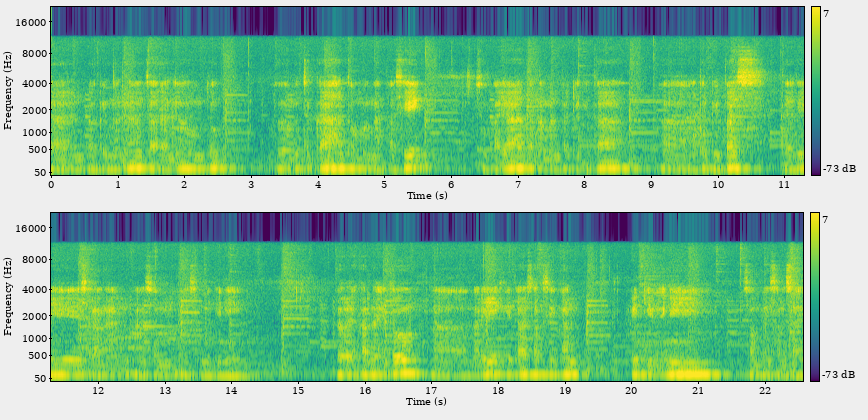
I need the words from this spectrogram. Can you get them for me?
dan bagaimana caranya untuk e, mencegah atau mengatasi supaya tanaman padi kita e, terbebas dari serangan asam-asaman ini? Nah, oleh karena itu e, mari kita saksikan video ini sampai selesai.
